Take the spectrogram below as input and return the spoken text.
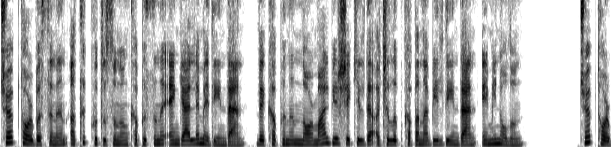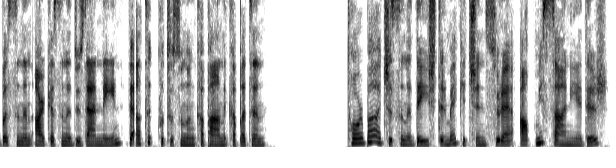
Çöp torbasının atık kutusunun kapısını engellemediğinden ve kapının normal bir şekilde açılıp kapanabildiğinden emin olun. Çöp torbasının arkasını düzenleyin ve atık kutusunun kapağını kapatın. Torba açısını değiştirmek için süre 60 saniyedir.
